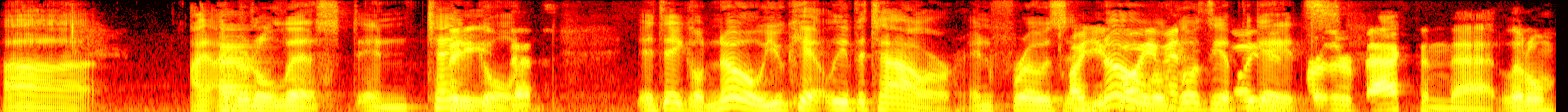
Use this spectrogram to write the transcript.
Uh, I, I wrote a list in Tangled. that's- In Tangled, no, you can't leave the tower. And Frozen, Oh, no, we're even, closing up the gates. further back than that. Little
